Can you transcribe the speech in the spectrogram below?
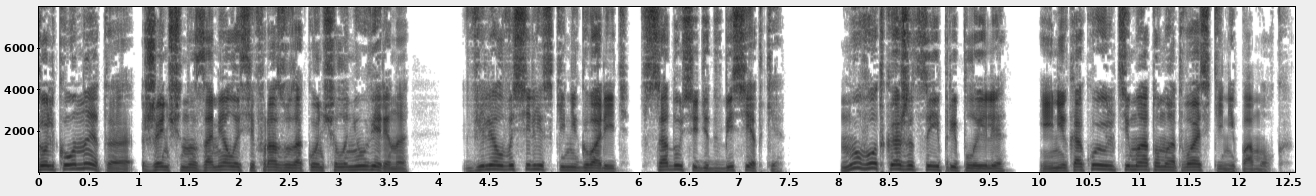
только он это, женщина замялась и фразу закончила неуверенно. Велел Василиске не говорить, в саду сидит в беседке. Ну вот, кажется, и приплыли. И никакой ультиматум от Васьки не помог.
